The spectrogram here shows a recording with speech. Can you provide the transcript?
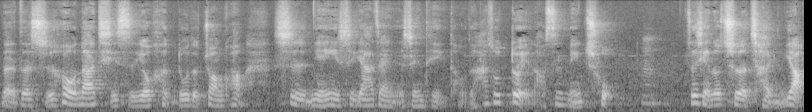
的的时候，那其实有很多的状况是黏液是压在你的身体里头的。”他说：“对，老师没错，嗯，之前都吃了成药，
